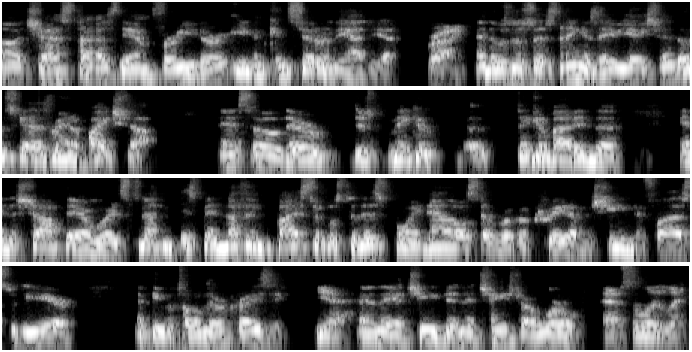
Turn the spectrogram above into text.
uh, chastised them for either even considering the idea. Right. And there was no such thing as aviation. Those guys ran a bike shop. And so they're just making, uh, thinking about in the, in the shop there where it's nothing, it's been nothing bicycles to this point. Now all of a sudden we're going to create a machine that flies through the air. And people told them they were crazy. Yeah. And they achieved it and it changed our world. Absolutely.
